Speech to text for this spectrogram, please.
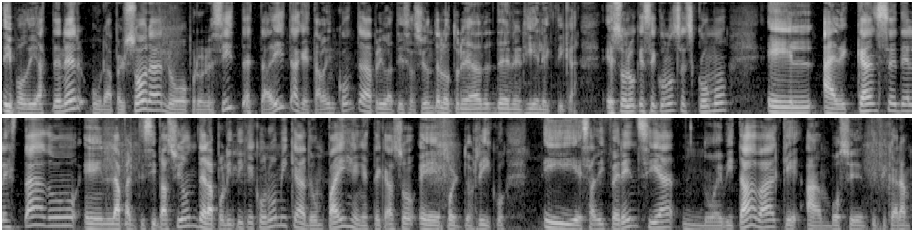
y podías tener una persona nuevo progresista, estadista, que estaba en contra de la privatización de la Autoridad de Energía Eléctrica. Eso es lo que se conoce es como el alcance del Estado en la participación de la política económica de un país, en este caso eh, Puerto Rico. Y esa diferencia no evitaba que ambos se identificaran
